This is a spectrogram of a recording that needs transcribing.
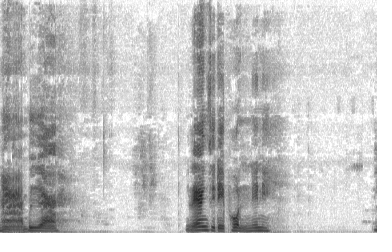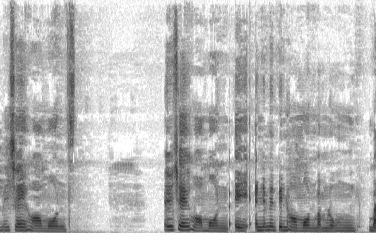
หนาเบื่อ แรงสิได้พ่นนี่นี่ ไม่ใช่ฮอร์โมน ไม่ใช่ฮอร์โมนเออันนี้มันเป็นฮอร์โมนบำรุงใบ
